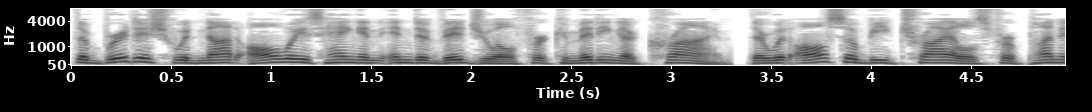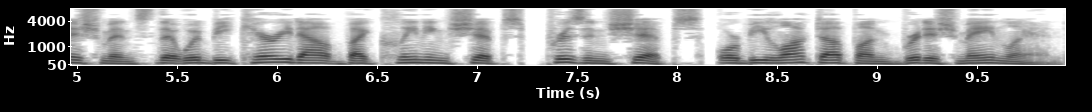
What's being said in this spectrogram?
The British would not always hang an individual for committing a crime, there would also be trials for punishments that would be carried out by cleaning ships, prison ships, or be locked up on British mainland.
